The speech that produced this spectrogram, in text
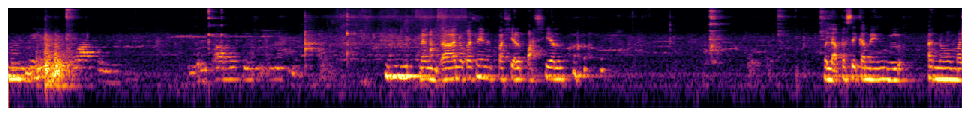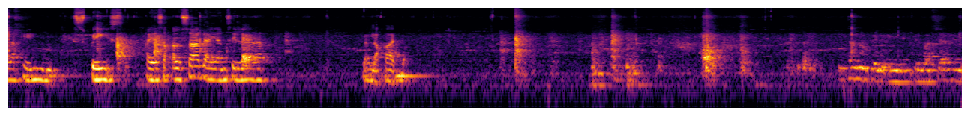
Hmm. Kaya yung kawakon. Yung abot yung. Nag, ano kasi, nagpasyal-pasyal. Wala kasi kaming ano, malaking space. Kaya sa kalsada, yan sila lalakad. Ito nang pinainit. Diba siya rin?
